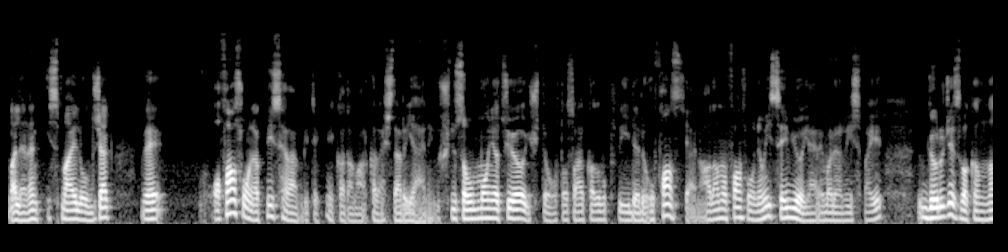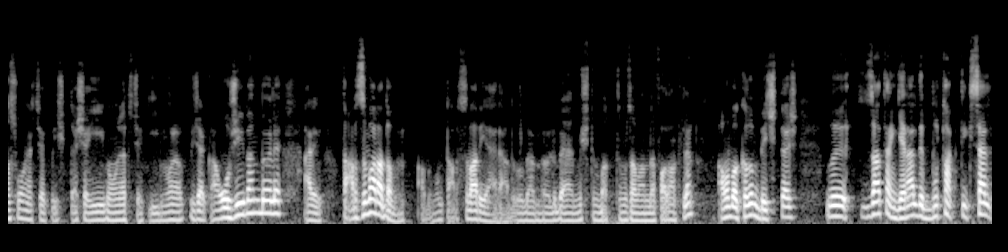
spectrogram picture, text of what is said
Valerian İsmail olacak ve ofans oynatmayı seven bir teknik adam arkadaşlar yani. Üçlü savunma oynatıyor. işte orta saha kalıbı tutuyor ileri ofans yani. Adam ofans oynamayı seviyor yani Valerian İsmail. Göreceğiz bakalım nasıl oynatacak Beşiktaş'a. iyi mi oynatacak, iyi mi oynatmayacak. Hocayı ben böyle hani tarzı var adamın. Adamın tarzı var yani adamı ben böyle beğenmiştim baktığım zaman da falan filan. Ama bakalım Beşiktaş zaten genelde bu taktiksel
